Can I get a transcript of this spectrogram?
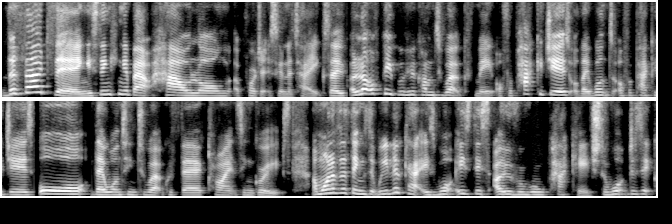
The third thing is thinking about how long a project is going to take. So a lot of people who come to work with me offer packages or they want to offer packages or they're wanting to work with their clients in groups. And one of the things that we look at is what is this overall package? So what does it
